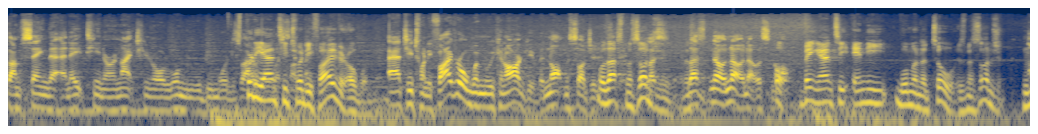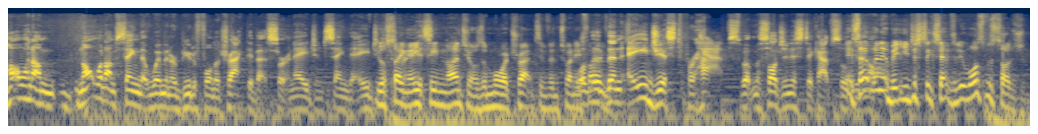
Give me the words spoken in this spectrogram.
I'm saying that an 18 or a 19 year old woman would be more desirable. Pretty anti-25-year-old women. Anti 25 year old women we can argue, but not misogyny. Well, that's misogyny, That's, that's- no, no, no, it's not. Well, being anti any woman at all is misogyny. Not when I'm not when I'm saying that women are beautiful and attractive at a certain age and saying the age. You're saying 18, 19 year olds are more attractive than 25. Well, then ageist perhaps, but misogynistic absolutely Is that not. it? But you just accepted it was misogyny.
